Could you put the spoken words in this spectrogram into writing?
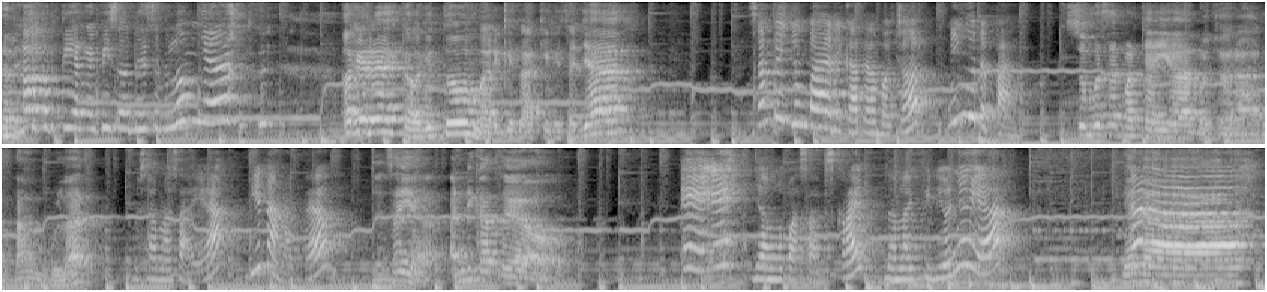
Dan seperti yang episode sebelumnya. Oke deh, kalau gitu mari kita akhiri saja. Sampai jumpa di Katel Bocor minggu depan. Sumber terpercaya bocoran tahu bulat Bersama saya, Dina Katel. dan saya Andi Katel. Eh, eh, jangan lupa subscribe dan like videonya ya. Dadah.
